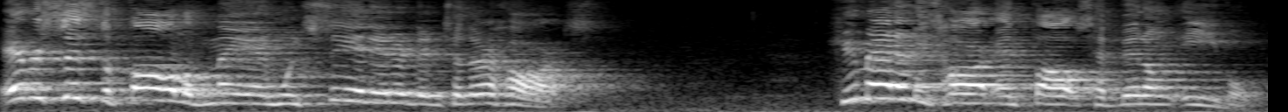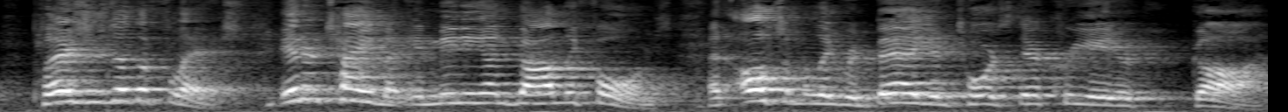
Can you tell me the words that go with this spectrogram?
Ever since the fall of man, when sin entered into their hearts, humanity's heart and thoughts have been on evil, pleasures of the flesh, entertainment in many ungodly forms, and ultimately rebellion towards their Creator, God.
